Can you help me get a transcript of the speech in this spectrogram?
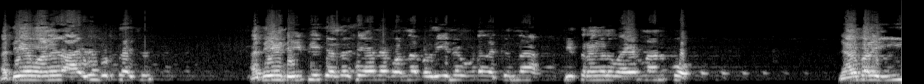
അദ്ദേഹമാണ് ആയുധം കൊടുത്തയച്ചത് അദ്ദേഹം ഡി പി ചന്ദ്രശേഖരനെ കൊന്ന പ്രതിയുടെ കൂടെ നിൽക്കുന്ന ചിത്രങ്ങൾ വയറിലാണിപ്പോ ഞാൻ പറയും ഈ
